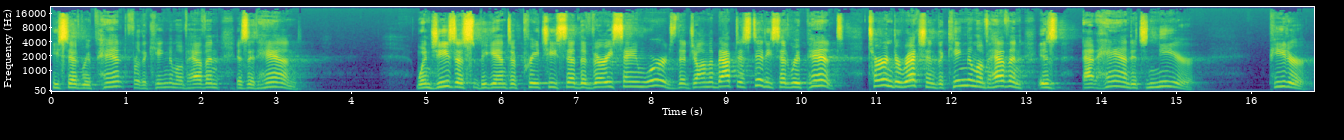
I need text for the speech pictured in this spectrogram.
He said, Repent, for the kingdom of heaven is at hand. When Jesus began to preach, he said the very same words that John the Baptist did. He said, Repent, turn direction. The kingdom of heaven is at hand, it's near. Peter,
